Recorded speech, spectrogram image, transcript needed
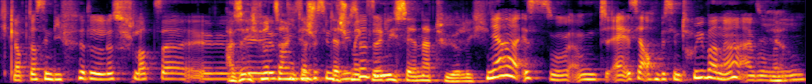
ich glaube, das sind die Viertel des Schlotzer. Äh, also ich würde sagen, der, der schmeckt sind. wirklich sehr natürlich. Ja, ist so. Und er ist ja auch ein bisschen trüber, ne? Also ja. man,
